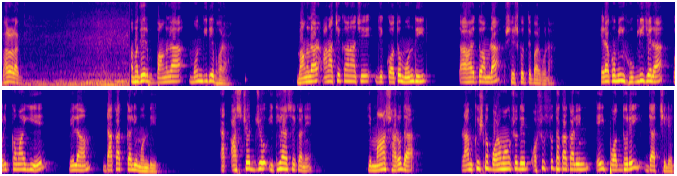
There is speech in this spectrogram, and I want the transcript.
ভালো লাগবে। আমাদের বাংলা মন্দিরে ভরা। বাংলার আনাচে কানাচে যে কত মন্দির, তা হয়তো আমরা শেষ করতে পারব না। এরকমই হুগলি জেলা পরিক্রমায় গিয়ে পেলাম ডাকাতকালী মন্দির। এক আশ্চর্য ইতিহাস এখানে যে মা সারদা, রামকৃষ্ণ পরমহংসদেব অসুস্থ থাকাকালীন এই পথ ধরেই যাচ্ছিলেন।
